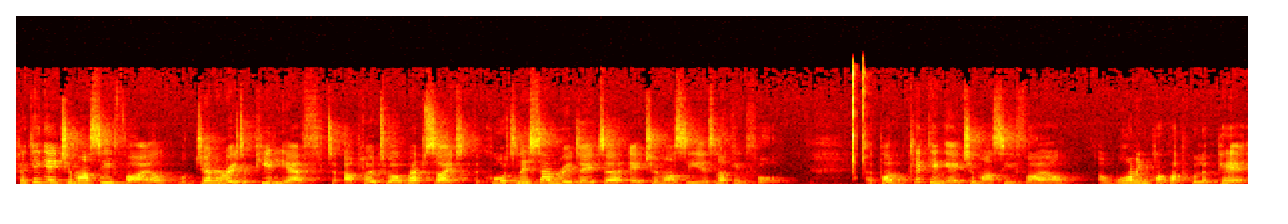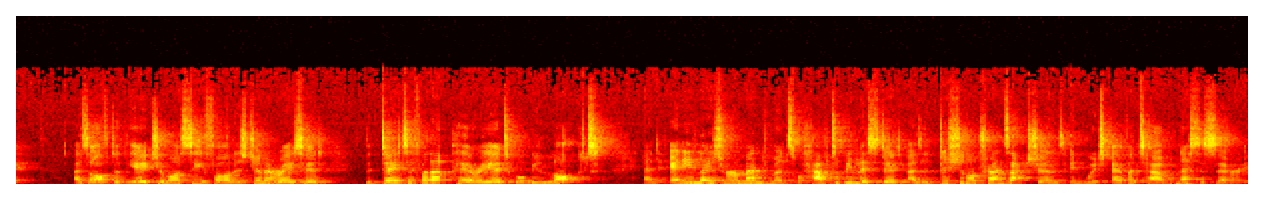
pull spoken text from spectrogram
Clicking HMRC file will generate a PDF to upload to our website the quarterly summary data HMRC is looking for. Upon clicking HMRC file, a warning pop-up will appear, as after the HMRC file is generated, the data for that period will be locked and any later amendments will have to be listed as additional transactions in whichever tab necessary.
